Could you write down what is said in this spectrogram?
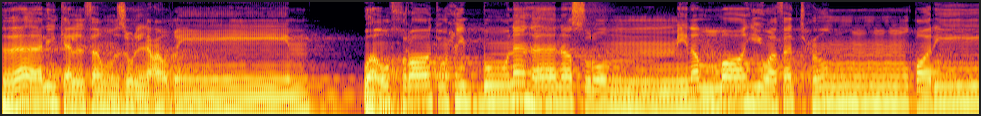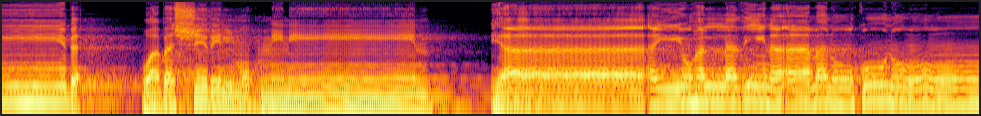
ذلك الفوز العظيم. وأخرى تحبونها نصر من الله وفتح قريب. وبشر المؤمنين. يا أيها الذين آمنوا كونوا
